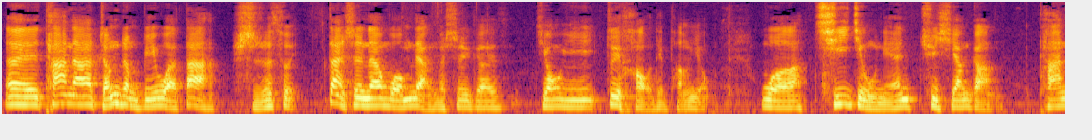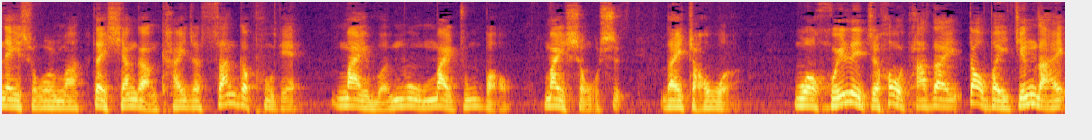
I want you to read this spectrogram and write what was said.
呃，他呢整整比我大十岁，但是呢，我们两个是一个交易最好的朋友。我七九年去香港，他那时候嘛在香港开着三个铺店，卖文物、卖珠宝、卖首饰，来找我。我回来之后，他在到北京来。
